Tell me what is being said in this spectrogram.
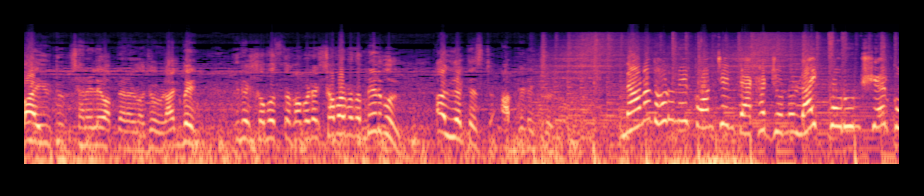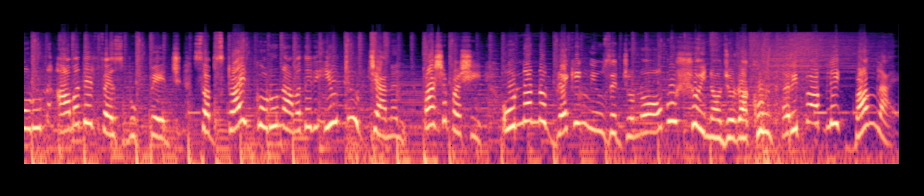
বা ইউটিউব চ্যানেলেও আপনারা নজর রাখবেন। দিনের সমস্ত খবরের সবার প্রথম নির্ভুল আর লেটেস্ট আপডেটের জন্য। নানা ধরনের কন্টেন্ট দেখার জন্য লাইক করুন শেয়ার করুন আমাদের ফেসবুক পেজ সাবস্ক্রাইব করুন আমাদের ইউটিউব চ্যানেল পাশাপাশি অন্যান্য ব্রেকিং নিউজের জন্য অবশ্যই নজর রাখুন রিপাবলিক বাংলায়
